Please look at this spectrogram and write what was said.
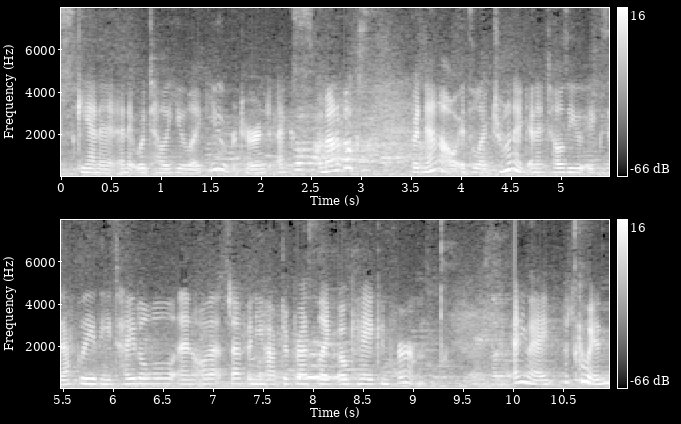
scan it and it would tell you like you returned X amount of books. But now it's electronic and it tells you exactly the title and all that stuff and you have to press like okay confirm. Anyway, let's go in.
